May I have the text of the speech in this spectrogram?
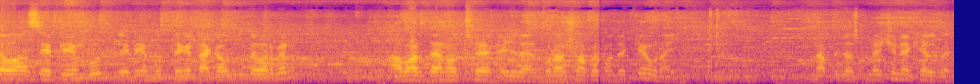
দেওয়া আছে এটিএম বুথ এটিএম বুথ থেকে টাকাও তুলতে পারবেন। আবার দেন হচ্ছে, এই যে দেন পুরো শপের মধ্যে কেউ নাই। আপনি জাস্ট মেশিনে খেলবেন।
